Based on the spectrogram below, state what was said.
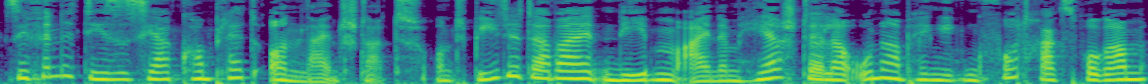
Sie findet dieses Jahr komplett online statt und bietet dabei neben einem herstellerunabhängigen Vortragsprogramm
